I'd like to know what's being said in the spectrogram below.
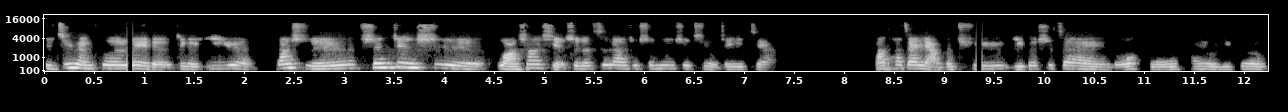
就精神科类的这个医院，当时深圳市网上显示的资料是深圳市只有这一家。然后它在两个区，一个是在罗湖，还有一个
